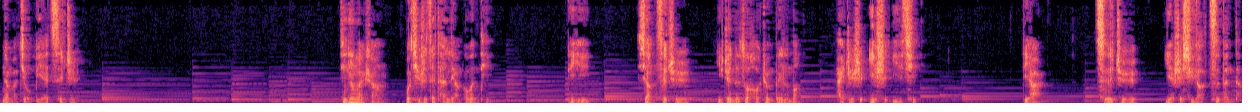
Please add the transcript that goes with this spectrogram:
那么就别辞职。今天晚上，我其实在谈两个问题。第一，想辞职，你真的做好准备了吗？还只是一时意气？第二，辞职也是需要资本的。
